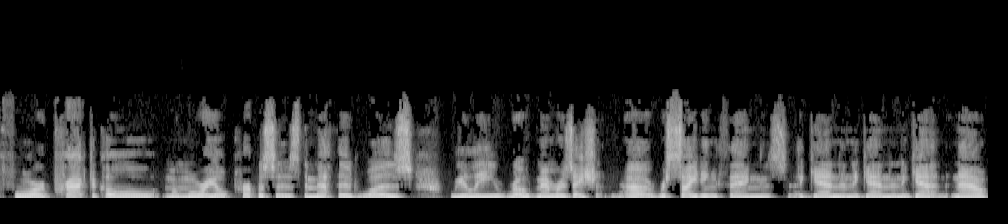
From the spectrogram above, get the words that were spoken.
for practical memorial purposes, the method was really rote memorization, uh, reciting things again and again and again. Now,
